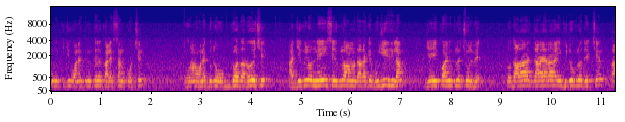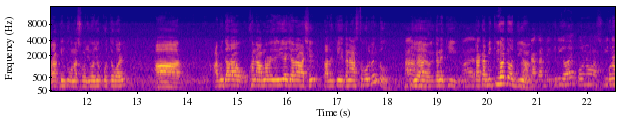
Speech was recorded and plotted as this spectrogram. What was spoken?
উনি কিছু অনেক দিন ধরে কালেকশান করছেন। তো ওনার অনেকগুলো অভিজ্ঞতা রয়েছে। আর যেগুলো নেই, সেগুলো আমরা দাদাকে বুঝিয়ে দিলাম যে এই কয়েনগুলো চলবে। তো দাদা, যারা যারা এই ভিডিওগুলো দেখছেন, তারা কিন্তু ওনার সঙ্গে যোগাযোগ করতে পারেন। আর আপনি দাদা, ওখানে আপনার এরিয়া যারা আছে, তাদেরকে এখানে আসতে বলবেন তো? হ্যাঁ, হ্যাঁ। এখানে কি। টাকা বিক্রি হয় তো? অরিজিনাল টাকা বিক্রি হয় কোনো অসুবিধা কোনো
